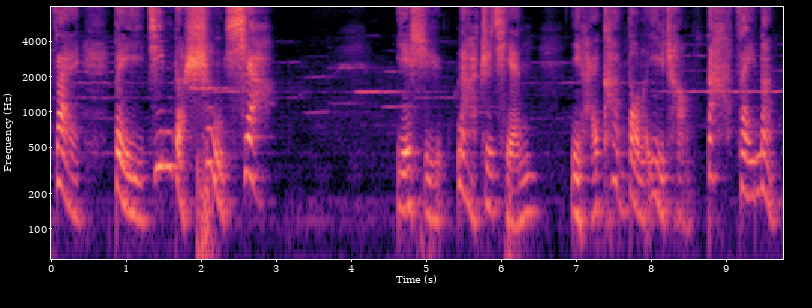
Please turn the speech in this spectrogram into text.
在北京的盛夏。也许那之前，你还看到了一场大灾难，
